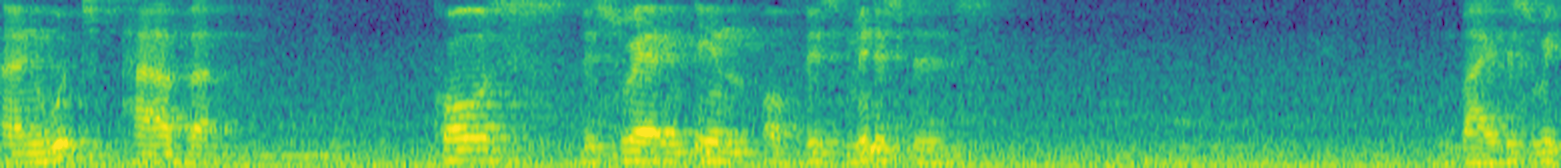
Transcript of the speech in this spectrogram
and would have uh, caused the swearing in of these ministers by this week.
